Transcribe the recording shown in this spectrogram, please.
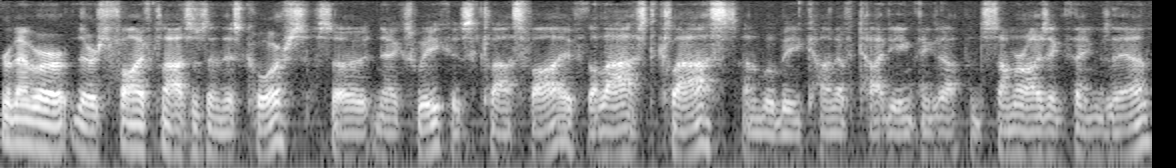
Remember, there's five classes in this course, so next week is class five, the last class, and we'll be kind of tidying things up and summarizing things then.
